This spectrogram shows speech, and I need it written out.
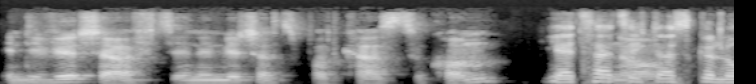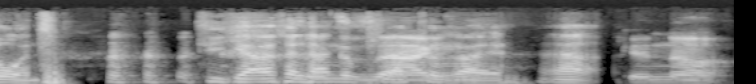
in die Wirtschaft, in den Wirtschaftspodcast zu kommen. Jetzt hat genau. sich das gelohnt. Die jahrelange Plackerei. Ja. Genau.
